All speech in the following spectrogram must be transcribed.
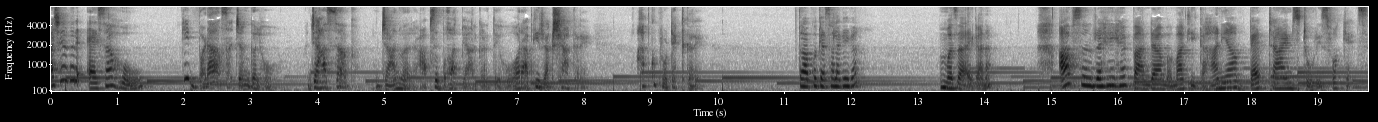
अच्छा अगर ऐसा हो कि बड़ा सा जंगल हो जहाँ सब जानवर आपसे बहुत प्यार करते हो और आपकी रक्षा करे, आपको प्रोटेक्ट करे तो आपको कैसा लगेगा? मज़ा आएगा ना? आप सुन रहे हैं पांडा ममा की कहानियाँ बेड टाइम स्टोरीज फॉर किड्स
